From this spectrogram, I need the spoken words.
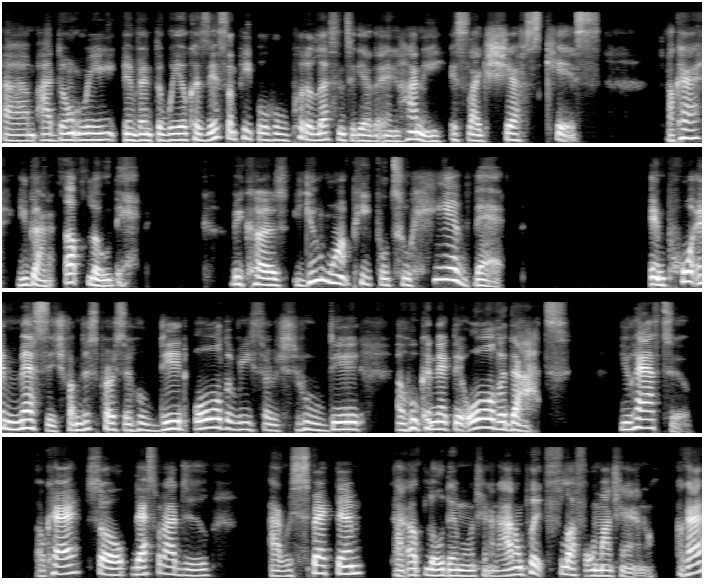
um, I don't reinvent the wheel, because there's some people who put a lesson together and honey, it's like chef's kiss. Okay. You got to upload that because you want people to hear that important message from this person who did all the research, who did, uh, who connected all the dots. You have to. Okay. So that's what I do. I respect them. I upload them on channel. I don't put fluff on my channel. Okay.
